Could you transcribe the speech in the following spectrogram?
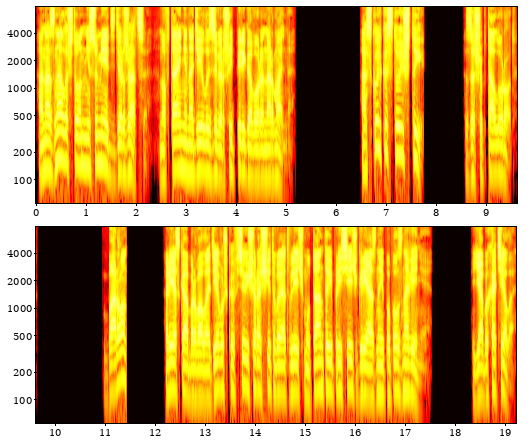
Она знала, что он не сумеет сдержаться, но втайне надеялась завершить переговоры нормально. «А сколько стоишь ты?» зашептал урод. «Барон!» — резко оборвала девушка, все еще рассчитывая отвлечь мутанта и пресечь грязные поползновения. «Я бы хотела».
